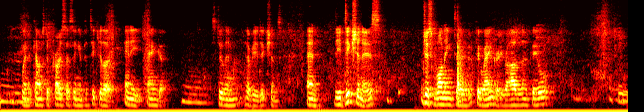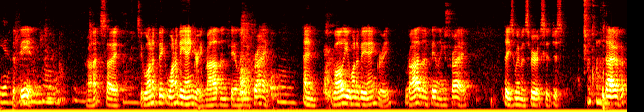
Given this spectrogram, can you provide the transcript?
Mm. When it comes to processing, in particular, any anger, mm. still in heavy addictions. And the addiction is just wanting to feel angry rather than feel yeah. the fear. Mm. Right? So, so you want to be want to be angry rather than feeling afraid. And while you want to be angry, rather than feeling afraid, these women spirits are just a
